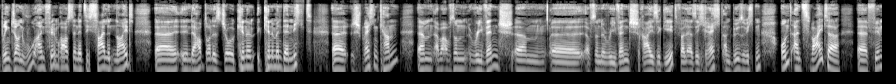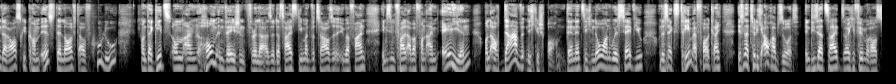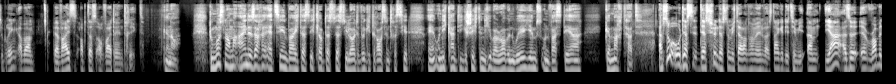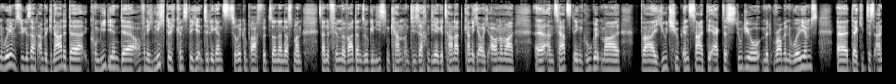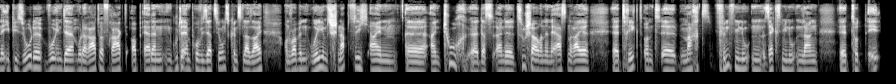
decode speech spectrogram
bringt John Woo einen Film raus, der nennt sich Silent Night. Äh, in der Hauptrolle ist Joel Kinnaman, der nicht äh, sprechen kann, ähm, aber auf so ein Revenge, ähm, äh, auf so eine Revenge-Reise geht, weil er sich rächt an Bösewichten. Und ein zweiter äh, Film, der rausgekommen ist, der läuft auf Hulu und da geht's um einen Home Invasion Thriller. Also das heißt, jemand wird zu Hause überfallen, in diesem Fall aber von einem Alien. Und auch da wird nicht gesprochen. Der nennt sich No One Will Save You und ist extrem erfolgreich. Ist natürlich auch absurd, in dieser Zeit solche Filme rauszubringen. Aber wer weiß, ob das auch weiterhin trägt. Genau. Du musst noch mal eine Sache erzählen, weil ich das, ich glaube, dass das die Leute wirklich draus interessiert. Äh, und ich kannte die Geschichte nicht über Robin Williams und was der gemacht hat. Ach so, oh, das, das ist schön, dass du mich darauf nochmal hinweist. Danke dir, Timmy. Ähm, ja, also äh, Robin Williams, wie gesagt, ein begnadeter Comedian, der hoffentlich nicht durch künstliche Intelligenz zurückgebracht wird, sondern dass man seine Filme weiterhin so genießen kann und die Sachen, die er getan hat, kann ich euch auch nochmal äh, ans Herz legen. Googelt mal bei YouTube Inside the Actors Studio mit Robin Williams. Äh, da gibt es eine Episode, wo ihn der Moderator fragt, ob er denn ein guter Improvisationskünstler sei. Und Robin Williams schnappt sich ein, äh, ein Tuch, äh, das eine Zuschauerin in der ersten Reihe äh, trägt und äh, macht fünf Minuten, sechs Minuten lang äh,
